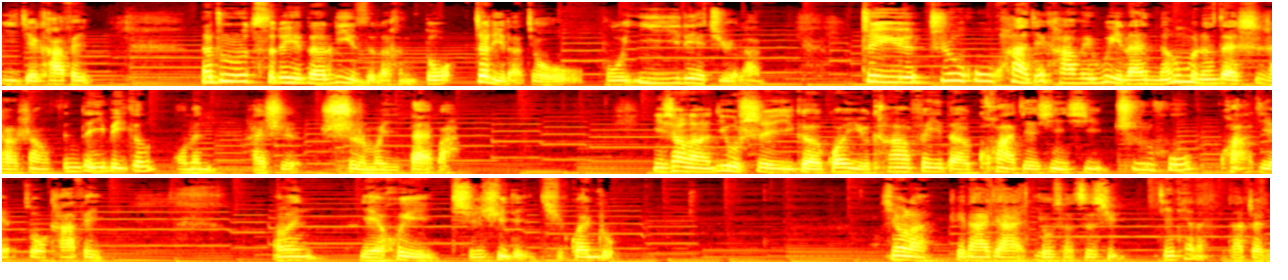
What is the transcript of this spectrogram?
一捷咖啡。那诸如此类的例子呢很多，这里呢就不一一列举了。至于知乎跨界咖啡未来能不能在市场上分得一杯羹，我们还是拭目以待吧。以上呢又是一个关于咖啡的跨界信息，知乎跨界做咖啡，我们也会持续的去关注。希望呢给大家有所资讯。今天呢到这里，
